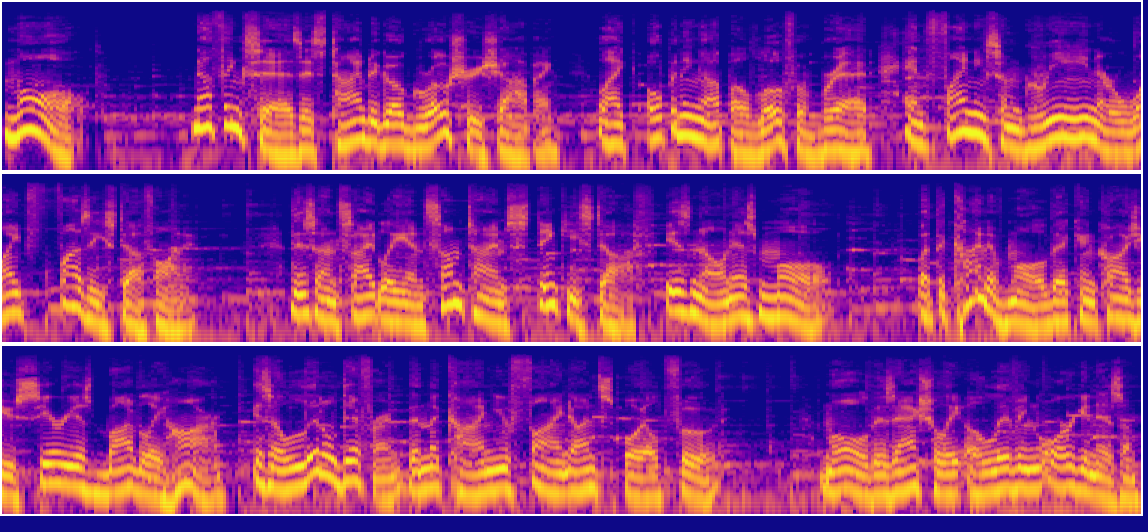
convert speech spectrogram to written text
Mold. Nothing says it's time to go grocery shopping like opening up a loaf of bread and finding some green or white fuzzy stuff on it. This unsightly and sometimes stinky stuff is known as mold. But the kind of mold that can cause you serious bodily harm is a little different than the kind you find on spoiled food. Mold is actually a living organism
